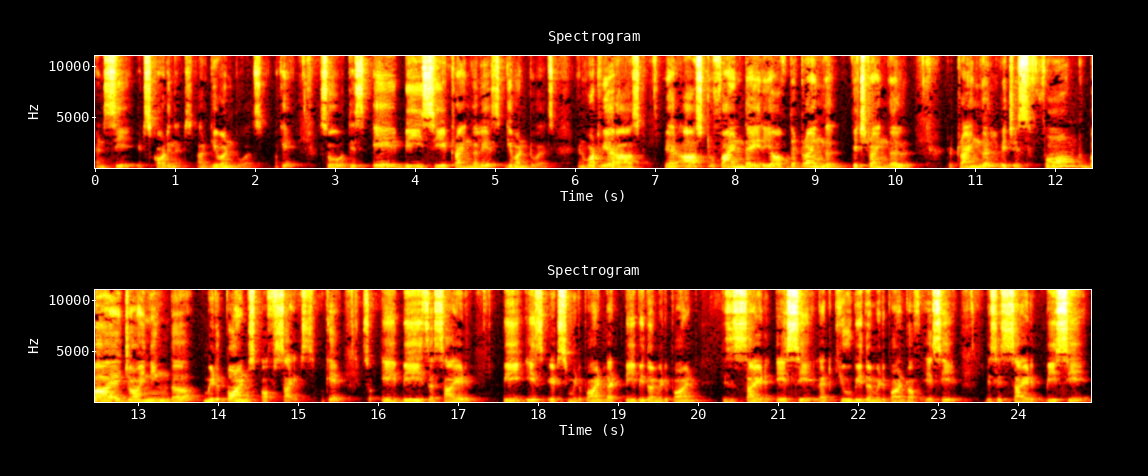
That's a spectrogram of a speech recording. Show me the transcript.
and c its coordinates are given to us. Okay so this abc triangle is given to us. And what we are asked we are asked to find the area of the triangle. Which triangle the triangle which is formed by joining the midpoints of sides okay? So AB is a side P is its midpoint let P be the midpoint. This is side AC let Q be the midpoint of AC this is side BC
